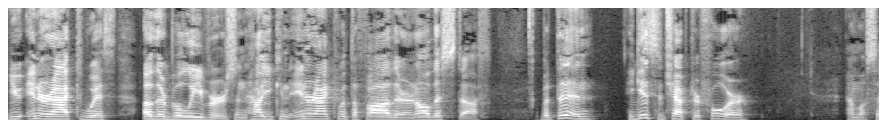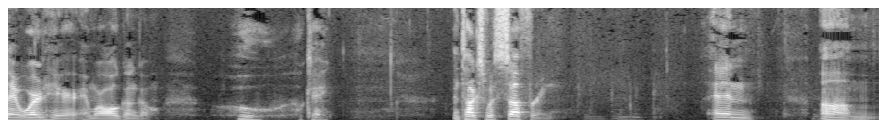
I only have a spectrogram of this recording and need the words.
you interact with other believers, and how you can interact with the Father, and all this stuff. But then he gets to chapter four. I'm to say a word here, and we're all to go, ooh, okay. And talks with suffering. And um,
